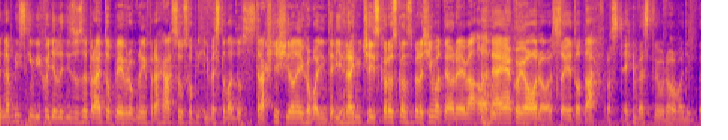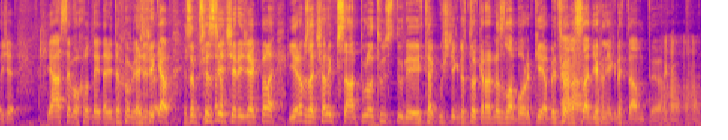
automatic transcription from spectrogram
na Blízkém východě lidi, co se právě topí v rovných prachách, jsou schopni investovat do strašně šílených hovadin, který hraničí skoro s konspiračníma teoriemi, ale ne, jako jo, no, se je to tak, prostě investuju do hovadin. Takže já jsem ochotný tady tomu Takže věřit. říkám, já jsem přesvědčený, že jakmile jenom začali psát tuhle tu studii, tak už někdo to kradl z laborky, aby to Aha. nasadil někde tam. Ty, jako. Aha, aha.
